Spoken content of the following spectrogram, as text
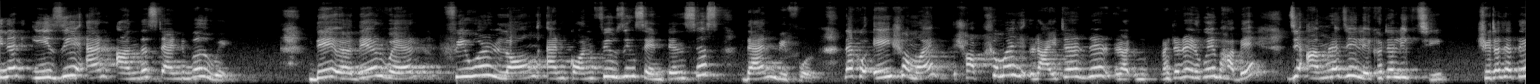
in an easy and understandable way they uh, there were fewer long and confusing sentences than before দেখো এই সময় সব সময় রাইটারদের রাইটাররা এরকমই ভাবে যে আমরা যে লেখাটা লিখছি সেটা যাতে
